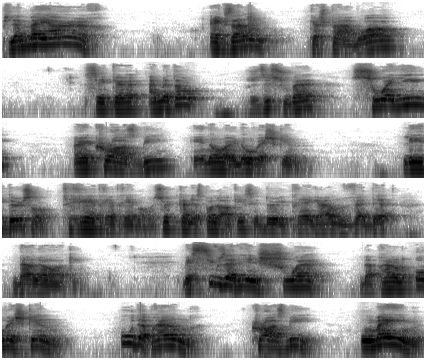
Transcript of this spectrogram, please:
Puis le meilleur exemple que je peux avoir, c'est que, admettons, je dis souvent, soyez un Crosby et non un Ovechkin. Les deux sont très, très, très bons. ceux qui ne connaissent pas le hockey, c'est deux très grandes vedettes dans le hockey. Mais si vous aviez le choix de prendre Ovechkin ou de prendre Crosby, ou même,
